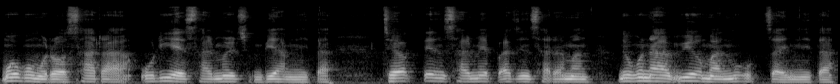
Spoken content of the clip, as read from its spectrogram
모범으로 살아 우리의 삶을 준비합니다. 죄악된 삶에 빠진 사람은 누구나 위험한 무법자입니다.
